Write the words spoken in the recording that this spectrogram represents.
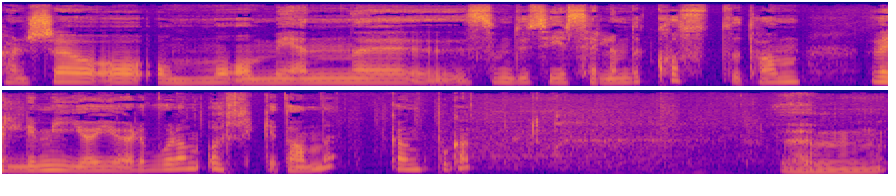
kanskje, og om og om igjen, eh, som du sier, selv om det kostet ham veldig mye å gjøre det. Hvordan orket han det gang på gang? Um,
